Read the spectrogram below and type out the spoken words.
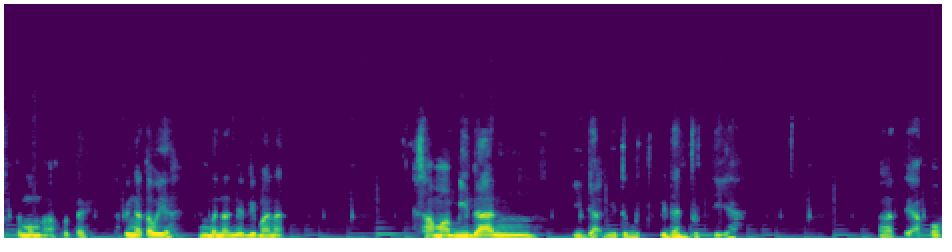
Kata mama aku teh. Tapi nggak tahu ya yang benarnya di mana. Sama bidan Ida gitu Bid- bidan Tuti ya. Ngerti aku.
